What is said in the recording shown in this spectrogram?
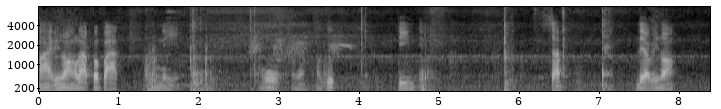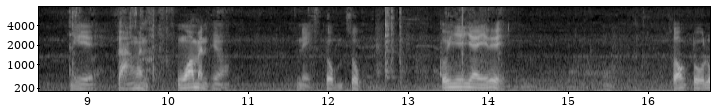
มาพี่น้องลาบประปากนี่โอ้มันคือติงพี่น้องซับเดี๋ยวพี่น้องนี่กลางมัน หัวมันพี่น้องนี่ต้มสุกตัวใหญ่ๆเลยสองตัวโล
